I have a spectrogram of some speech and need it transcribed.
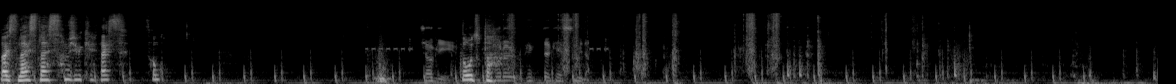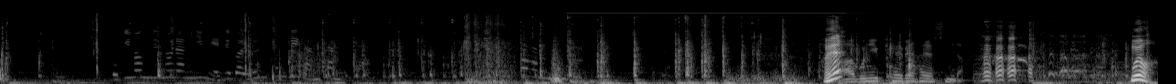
Nice nice nice. 32kill. Nice. 성공. 적이 너무 좋다. 획득했습니다. 고기 먹는 호랑님 애드벌룬 천개 감사합니다. 축하합니다. 에? 아군이 패배하였습니다. 뭐야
